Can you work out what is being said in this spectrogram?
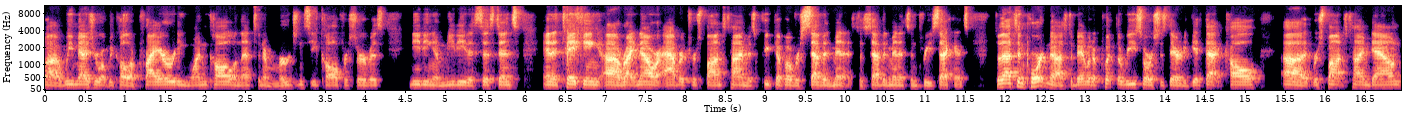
Uh, we measure what we call a priority one call, and that's an emergency call for service needing immediate assistance. And it taking uh, right now, our average response time has creeped up over seven minutes to seven minutes and three seconds. So that's important to us to be able to put the resources there to get that call uh, response time down.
